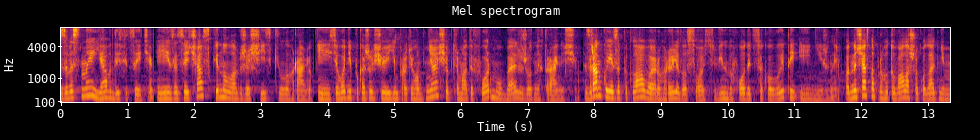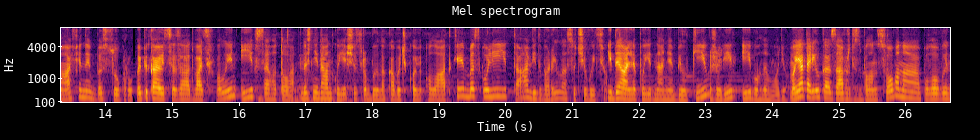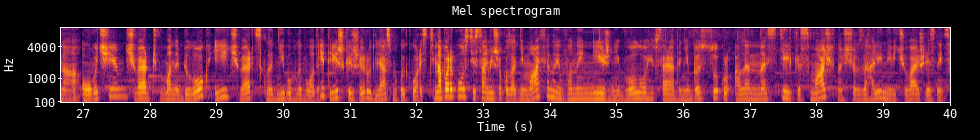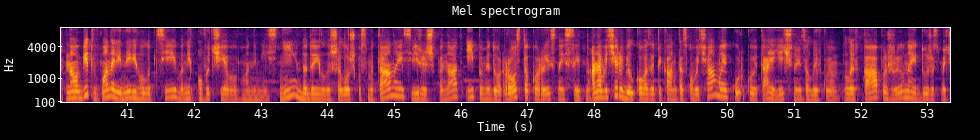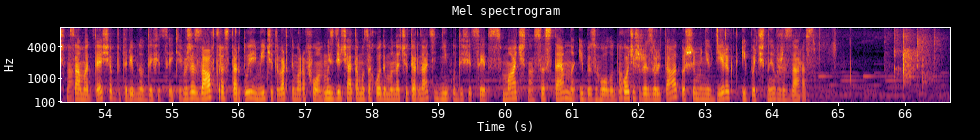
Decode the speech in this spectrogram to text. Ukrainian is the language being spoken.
З весни я в дефіциті, і за цей час скинула вже 6 кілограмів. І сьогодні покажу, що я їм протягом дня, щоб тримати форму без жодних крайнощів. Зранку я запекла в аерогрилі лосось. Він виходить соковитий і ніжний. Одночасно приготувала шоколадні мафіни без цукру. Випікаються за 20 хвилин і все готове. До сніданку я ще зробила кабачкові оладки без олії та відварила сочевицю. Ідеальне поєднання білків, жирів і вуглеводів. Моя тарілка завжди збалансована: половина овочі, чверть в мене білок і чверть складні вуглеводи, і трішки жиру для смаку й користі. На перекус ті самі шоколадні мафіни. Вони ніжні, вологі всередині, без цукру, але настільки смачно, що взагалі не відчуваєш різниці. На обід в мене ліниві голубці, вони овочево в мене м'ясні. Додаю лише ложку сметани, свіжий шпинат і помідор. Просто корисно й ситно. А на вечерю білкова запіканка з овочами, куркою та яєчною заливкою. Легка, поживна і дуже смачна. Саме те, що потрібно в дефіциті. Вже завтра стартує мій четвертий марафон. Ми з дівчатами заходимо на 14 днів у дефіцит. Смачно, системно і без голоду. Хочеш результат? Пиши мені в Дірект і почни вже зараз.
